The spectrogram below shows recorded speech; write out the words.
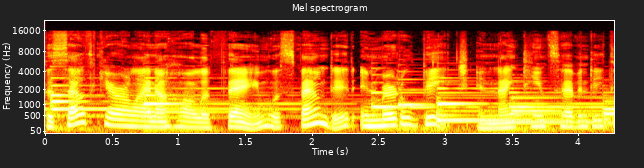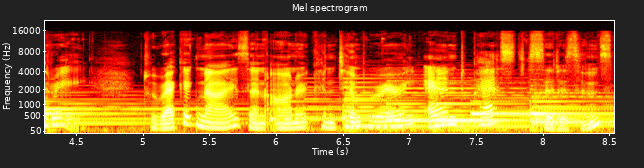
The South Carolina Hall of Fame was founded in Myrtle Beach in 1973 to recognize and honor contemporary and past citizens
